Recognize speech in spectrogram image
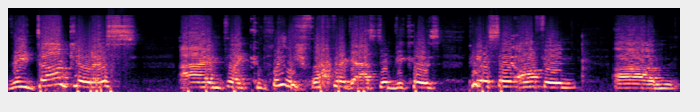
Redonkulous. I'm like completely flabbergasted because PSA often um,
